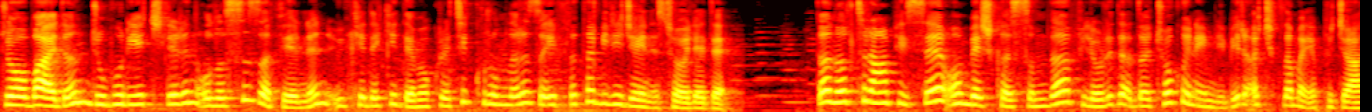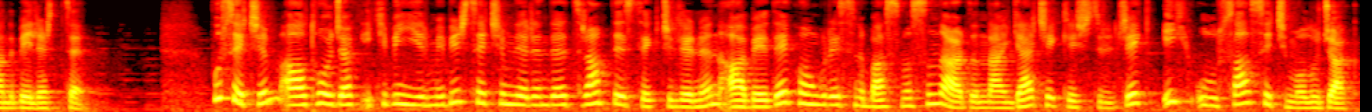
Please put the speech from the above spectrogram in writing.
Joe Biden, Cumhuriyetçilerin olası zaferinin ülkedeki demokratik kurumları zayıflatabileceğini söyledi. Donald Trump ise 15 Kasım'da Florida'da çok önemli bir açıklama yapacağını belirtti. Bu seçim 6 Ocak 2021 seçimlerinde Trump destekçilerinin ABD Kongresi'ni basmasının ardından gerçekleştirilecek ilk ulusal seçim olacak.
